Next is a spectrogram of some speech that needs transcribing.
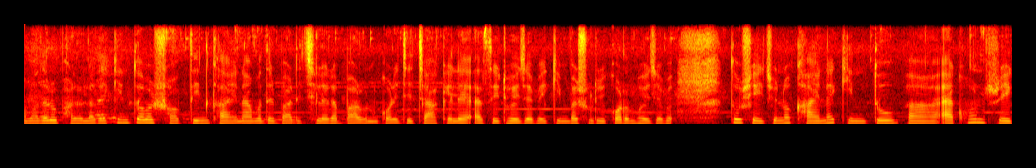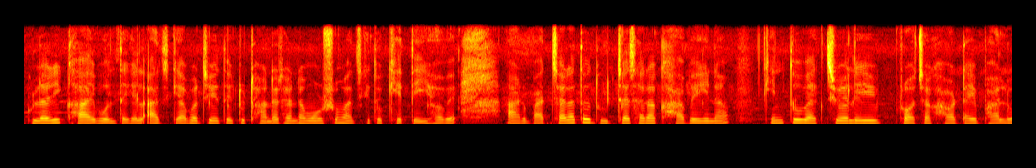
আমাদেরও ভালো লাগে, কিন্তু আবার সব দিন খায় না। আমাদের বাড়ির ছেলেরা বারণ করে যে চা খেলে অ্যাসিড হয়ে যাবে কিংবা শরীর গরম হয়ে যাবে। তো সেই জন্য খায় না, কিন্তু এখন রেগুলারই খায় বলতে গেলে। আজকে আবার যেহেতু একটু ঠান্ডা ঠান্ডা মরশুম, আজকে তো খেতেই হবে। আর বাচ্চারা তো দুধ চা ছাড়া খাবেই না। কিন্তু অ্যাকচুয়ালি রচা খাওয়াটাই ভালো।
